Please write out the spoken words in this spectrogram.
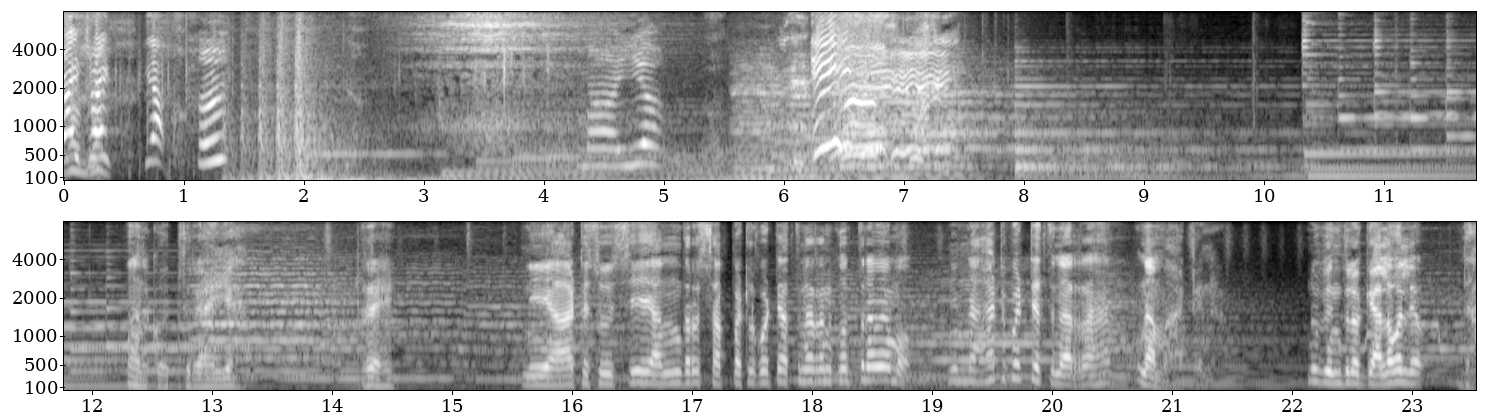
రైట్ రైట్ యా మా అయ్యా మనకొద్దురా అయ్యా రే నీ ఆట చూసి అందరూ సప్పట్లు కొట్టేస్తున్నారు అనుకుంటున్నావేమో నిన్న ఆట పట్టేస్తున్నారా? నా మాట విను. నువ్వు ఇందులో గెలవలేవు. దా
